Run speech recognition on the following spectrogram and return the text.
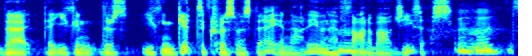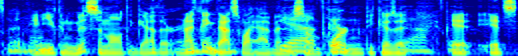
that that you can there's you can get to Christmas Day and not even have Mm. thought about Jesus, That's good. and you can miss him altogether. And I think that's why Advent is so Yeah, it's good. important because it Yeah, it's it it's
